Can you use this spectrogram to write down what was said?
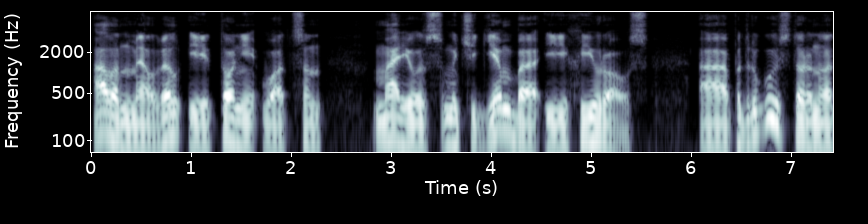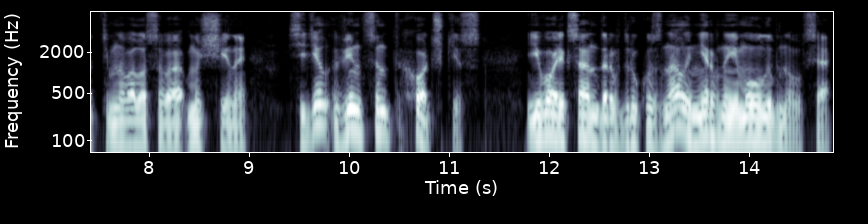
Алан Мелвилл и Тони Уотсон, Мариус Мачигемба и Хью Роуз. А по другую сторону от темноволосого мужчины сидел Винсент Ходжкис. Его Александр вдруг узнал и нервно ему улыбнулся.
